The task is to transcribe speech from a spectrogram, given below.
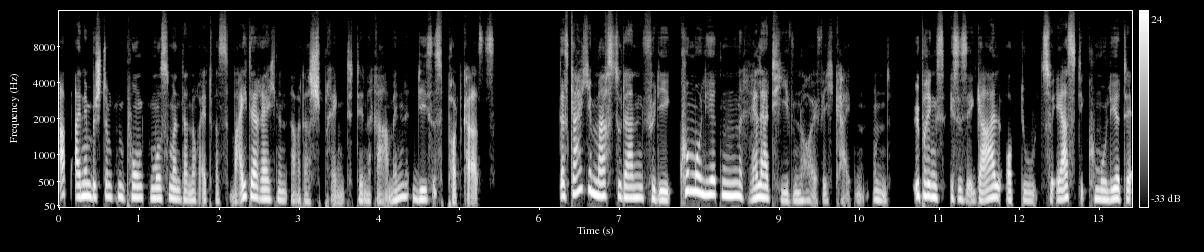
ab einem bestimmten Punkt muss man dann noch etwas weiterrechnen, aber das sprengt den Rahmen dieses Podcasts. Das gleiche machst du dann für die kumulierten relativen Häufigkeiten. Und übrigens ist es egal, ob du zuerst die kumulierte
